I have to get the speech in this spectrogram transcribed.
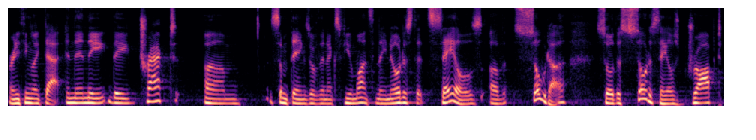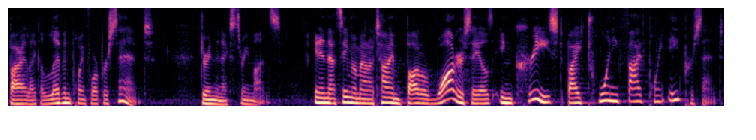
or anything like that. And then they they tracked um, some things over the next few months, and they noticed that sales of soda, so the soda sales dropped by like 11.4% during the next three months. And in that same amount of time, bottled water sales increased by 25.8%.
